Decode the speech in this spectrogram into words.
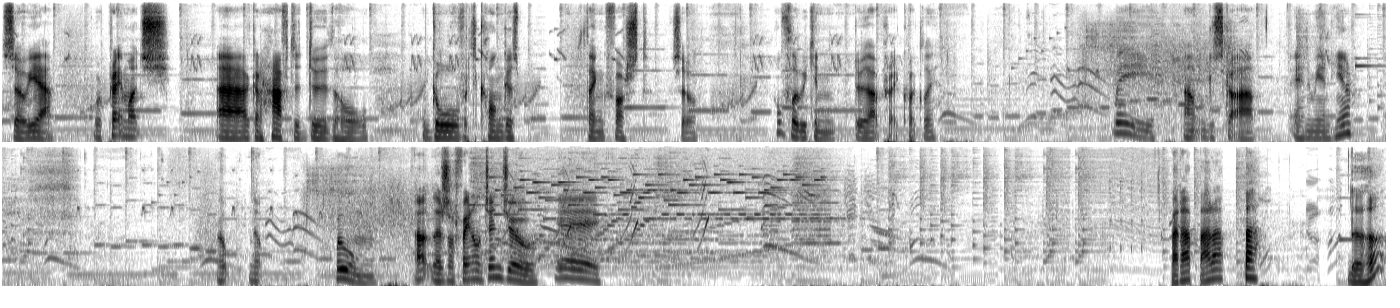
So yeah, we're pretty much uh, going to have to do the whole go over to Conga's thing first. So hopefully we can do that pretty quickly. Wait, oh, we just got a enemy in here. Nope, nope. Boom. Oh, there's our final Jinjo. Yay. Ba da ba da ba. Uh -huh.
